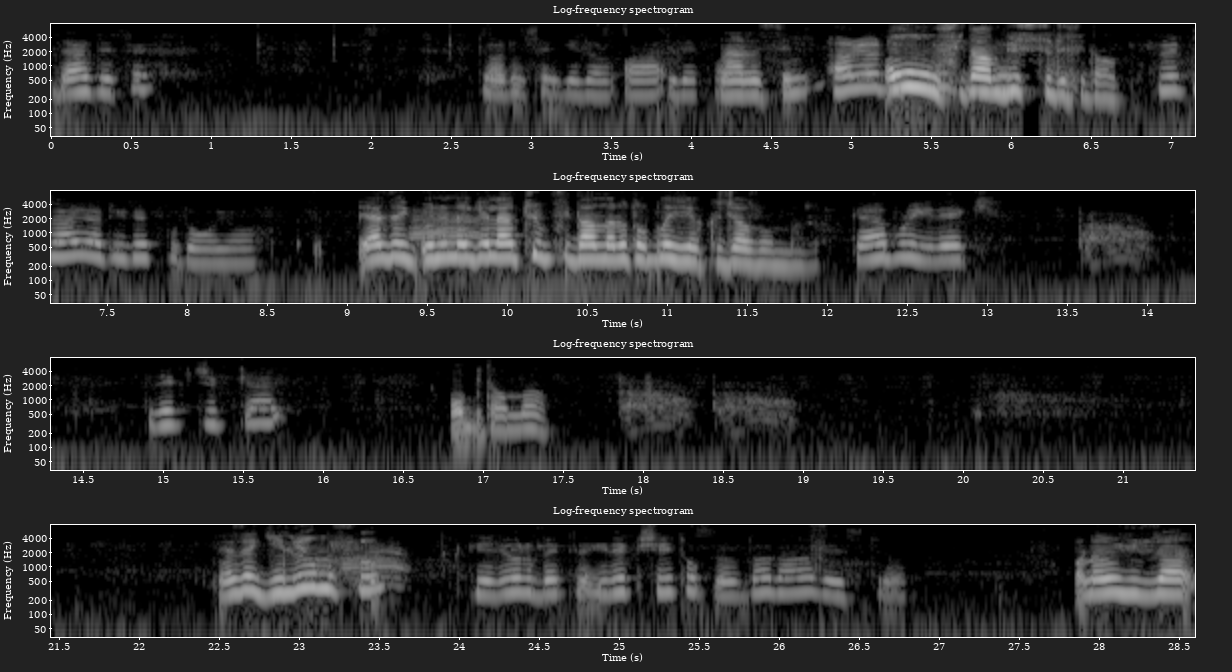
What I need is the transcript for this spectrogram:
Neredesin? Gördüm seni geliyorum. Aa inek var. Neredesin? Her yerde Oo inek, fidan inek. bir sürü fidan. Sürekli her yerde inek bu doğuyor. Yerde önüne gelen tüm fidanları topla yakacağız onları. Gel buraya inek. İnekçik gel. O bir tane daha. Neyse geliyor musun? Geliyorum bekle. İnek şey topluyorum. Daha daha ne istiyor? Bana güzel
